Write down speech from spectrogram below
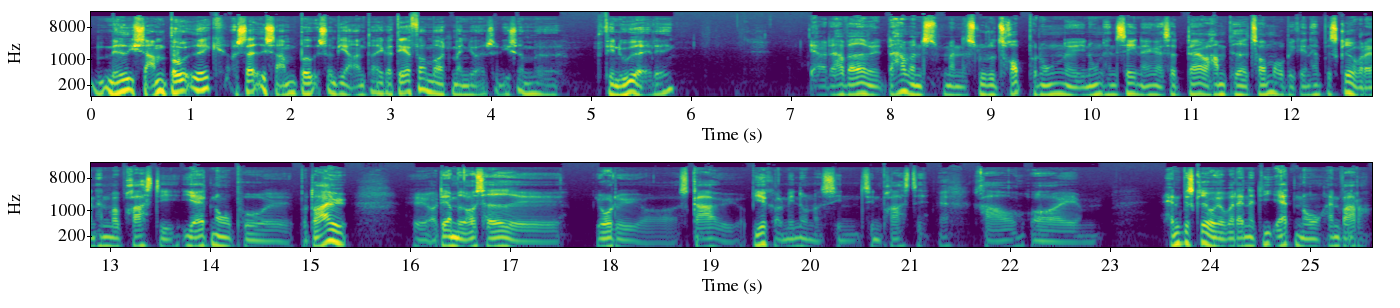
med i samme båd, ikke? og sad i samme båd som de andre, ikke? og derfor måtte man jo altså ligesom øh, finde ud af det. Ikke? Ja, der har, været, der har man, man har sluttet trop på nogen, øh, i nogen henseende. Ikke? Altså, der er jo ham, Peter Tomrup igen, han beskriver, hvordan han var præst i, i 18 år på, øh, på Drejø, øh, og dermed også havde øh, Jordø og Skarø og Birkholm ind under sin, sin præstekrav. Ja. Og øh, han beskriver jo, hvordan at de 18 år, han var der,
